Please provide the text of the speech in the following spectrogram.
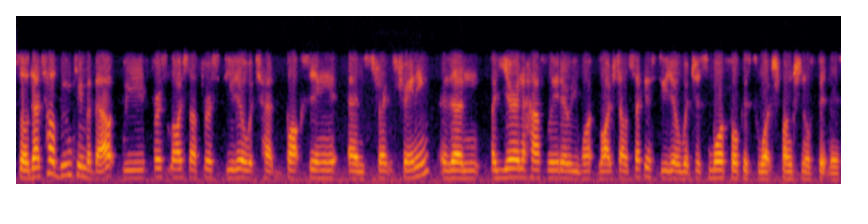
So that's how Boom came about. We first launched our first studio, which had boxing and strength training, and then a year and a half later, we launched our second studio, which is more focused towards functional fitness.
